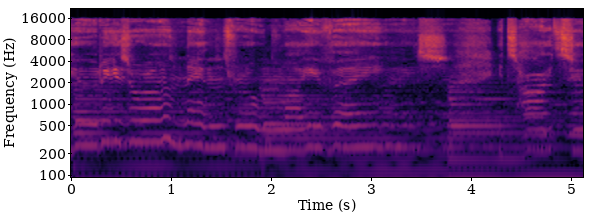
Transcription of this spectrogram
beauty's running through my veins. It's hard to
